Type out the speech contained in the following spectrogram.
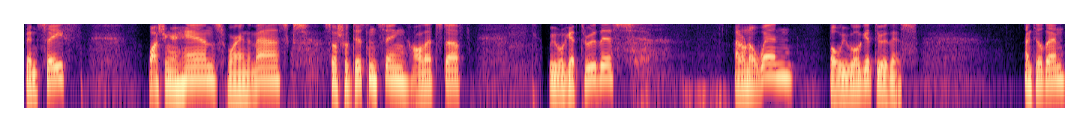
been safe, washing your hands, wearing the masks, social distancing, all that stuff. We will get through this. I don't know when, but we will get through this. Until then,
